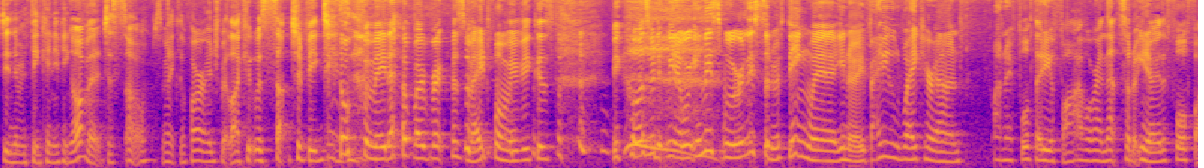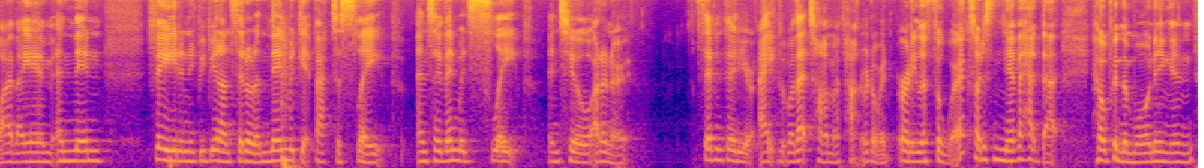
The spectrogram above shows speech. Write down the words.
didn't even think anything of it. Just oh, just make the porridge. But like it was such a big deal for me to have my breakfast made for me because because we, you know we're in this we were in this sort of thing where you know baby would wake around I don't know four thirty or five or around that sort of you know the four five a.m. and then feed and he'd be a bit unsettled and then we'd get back to sleep. And so then we'd sleep until, I don't know, 7.30 or 8 but by that time my partner had already, already left for work so i just never had that help in the morning and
